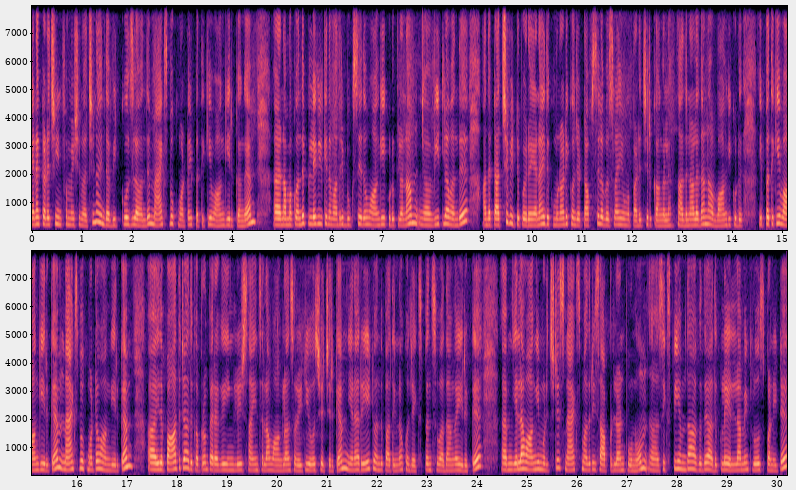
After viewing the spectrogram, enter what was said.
எனக்கு கிடைச்ச இன்ஃபர்மேஷன் வச்சு நான் இந்த விட்கூல்ஸில் வந்து மேக்ஸ் புக் மட்டும் இப்போதைக்கு வாங்கியிருக்கேங்க. நமக்கு வந்து பிள்ளைகளுக்கு இந்த மாதிரி புக்ஸ் எதுவும் வாங்கி கொடுக்கலன்னா வீட்டில் வந்து அந்த டச்சு விட்டு போயிடும். ஏன்னா இதுக்கு முன்னாடி கொஞ்சம் டஃப் சிலபஸ்லாம் இவங்க படிச்சிருக்காங்கல்ல அதனால தான் நான் வாங்கி கொடு இப்போதைக்கு வாங்கியிருக்கேன். மேக்ஸ் புக் மட்டும் வாங்கியிருக்கேன். இதை பார்த்துட்டு அதுக்கப்புறம் பிறகு இங்கிலீஷ் சயின்ஸ் எல்லாம் வாங்கலாம்னு சொல்லிட்டு யோசிச்சு வச்சுருக்கேன். ஏன்னா ரேட் வந்து பார்த்திங்கன்னா கொஞ்சம் எக்ஸ்பென்சிவாக தாங்க இருக்குது எல்லாம் வாங்கி முடிச்சுட்டு ஸ்நாக்ஸ் மாதிரி சாப்பிட்லான்னு போனோம். சிக்ஸ் பிஎம் தான் ஆகுது. அதுக்குள்ளே எல்லாமே க்ளோஸ் பண்ணிவிட்டு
